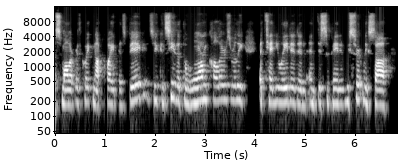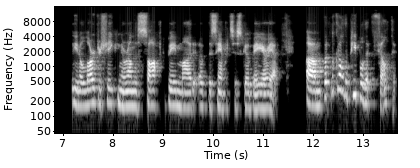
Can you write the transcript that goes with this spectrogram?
a smaller earthquake, not quite as big. So you can see that the warm colors really attenuated and, and dissipated. We certainly saw you know, larger shaking around the soft bay mud of the San Francisco Bay Area. Um, but look at all the people that felt it.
